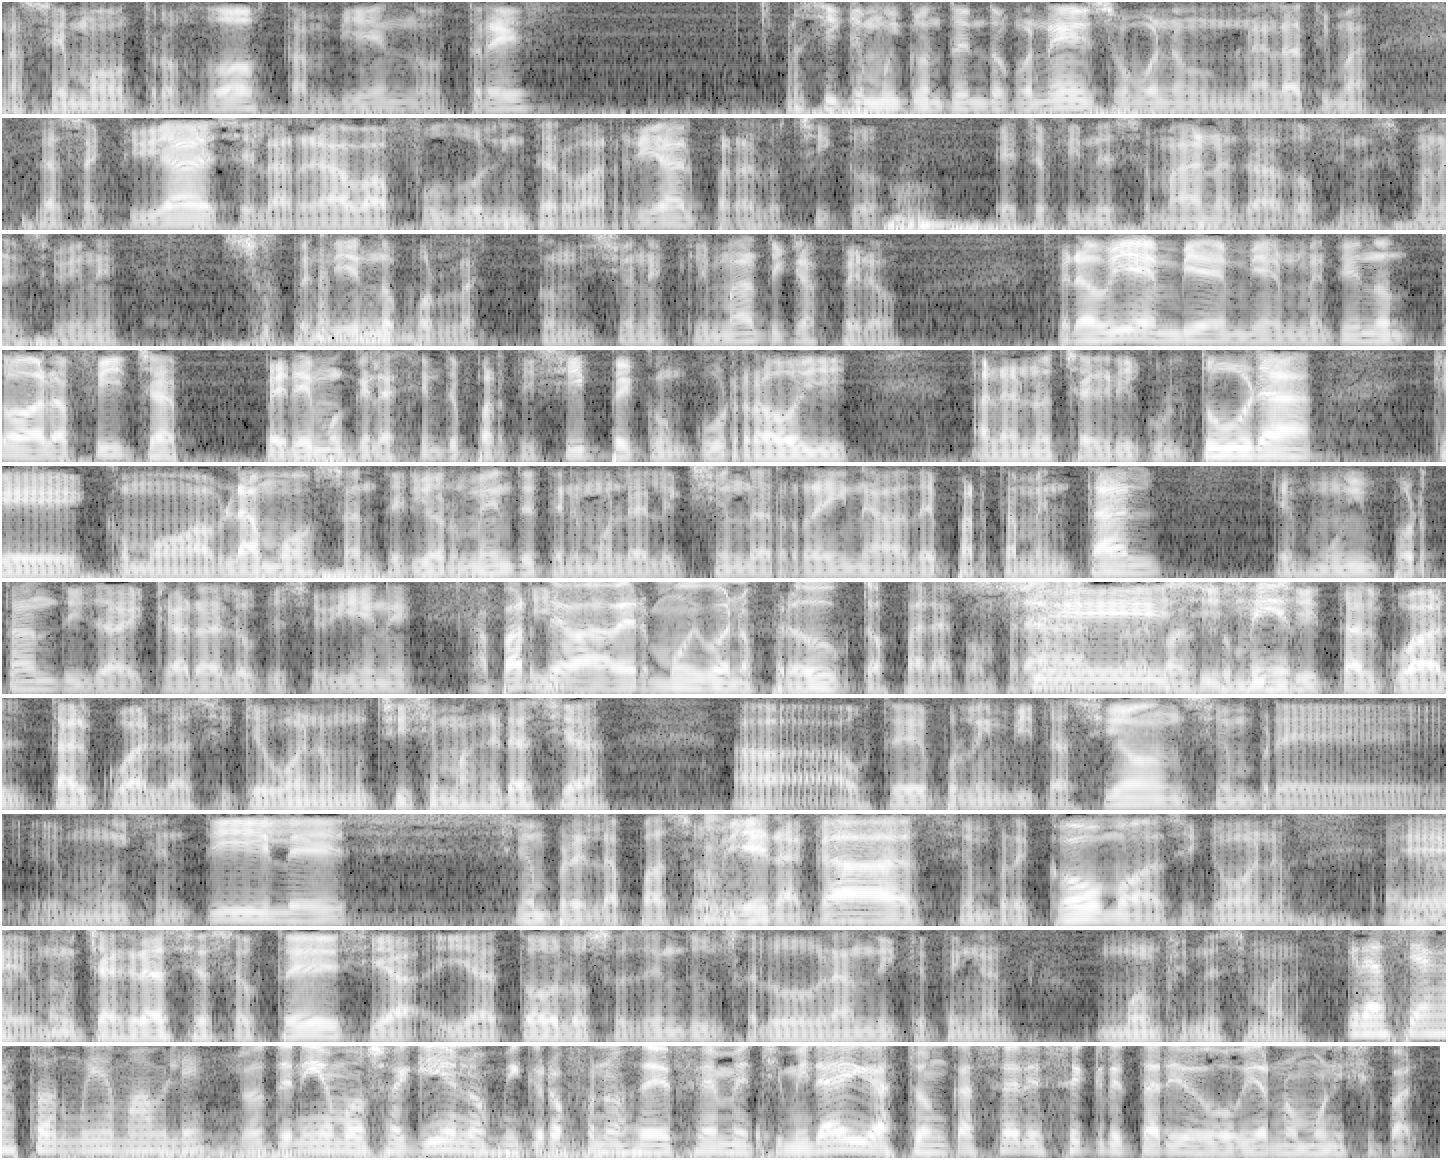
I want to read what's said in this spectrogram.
hacemos otros dos también, o tres. Así que muy contento con eso. Bueno, una lástima las actividades. Se largaba fútbol interbarrial para los chicos este fin de semana, ya dos fines de semana que se viene suspendiendo por las condiciones climáticas, pero, pero bien, bien, bien, metiendo toda la ficha. Esperemos que la gente participe, concurra hoy a la Noche Agricultura, que como hablamos anteriormente tenemos la elección de reina departamental que es muy importante y ya de cara a lo que se viene. Aparte va a haber muy buenos productos para comprar, para consumir. Sí, sí, tal cual, tal cual. Así que bueno, muchísimas gracias a, ustedes por la invitación, siempre eh, muy gentiles, siempre la paso mm. bien acá, siempre cómodo, así que bueno, eh, muchas gracias a ustedes y a, y a todos los oyentes, un saludo grande y que tengan un buen fin de semana. Gracias Gastón, muy amable. Lo teníamos aquí en los micrófonos de FM Chimiray, Gastón Casares, secretario de Gobierno Municipal.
